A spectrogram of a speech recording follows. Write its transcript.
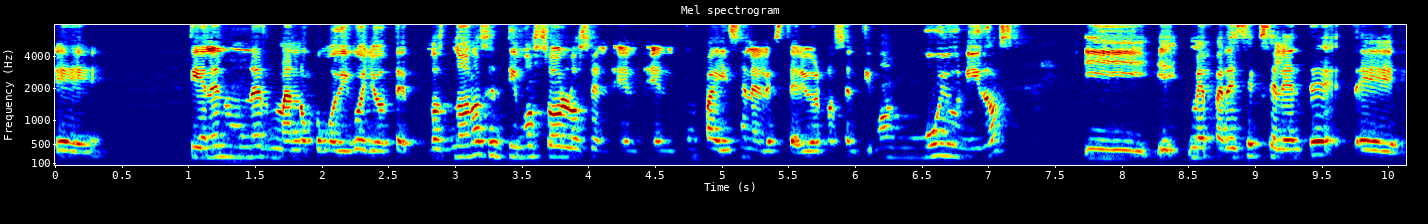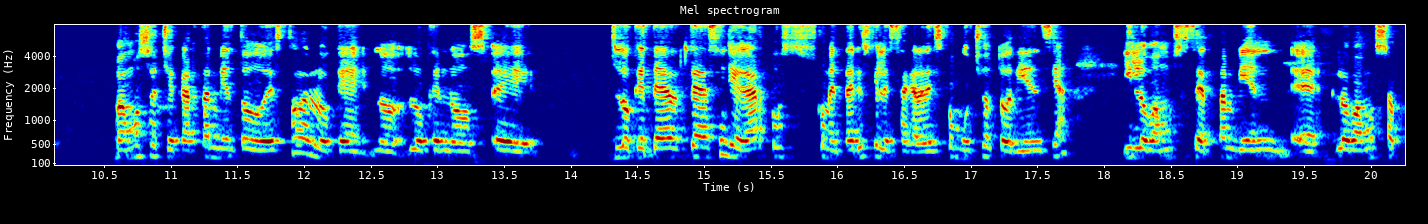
Eh, tienen un hermano, como digo yo, no nos sentimos solos en, un país en el exterior, nos sentimos muy unidos y, me parece excelente. Eh, vamos a checar también todo esto, lo que, lo que nos lo que te, hacen llegar todos esos comentarios que les agradezco mucho a tu audiencia y lo vamos a hacer también, eh, lo vamos a,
